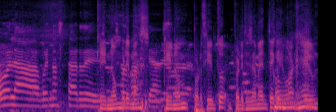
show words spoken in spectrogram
Hola, buenas tardes. Qué nombre más, que nombre, por cierto, precisamente que es un,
